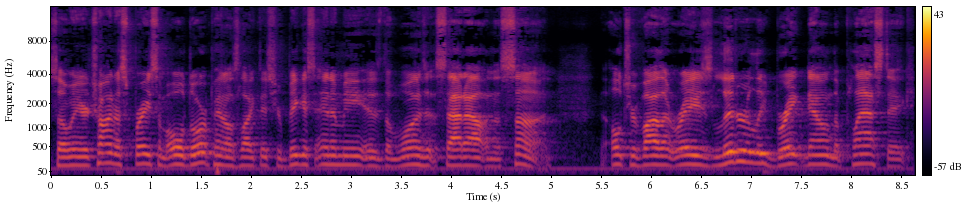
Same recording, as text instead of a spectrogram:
So when you're trying to spray some old door panels like this, your biggest enemy is the ones that sat out in the sun. The ultraviolet rays literally break down the plastic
